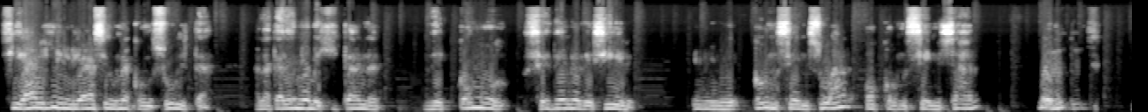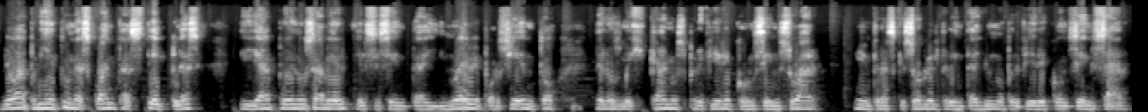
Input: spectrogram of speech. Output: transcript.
si alguien le hace una consulta a la Academia Mexicana de cómo se debe decir eh, consensuar o consensar, bueno, yo aprieto unas cuantas teclas y ya puedo saber que el 69% de los mexicanos prefiere consensuar, mientras que solo el 31% prefiere consensar.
